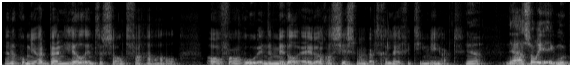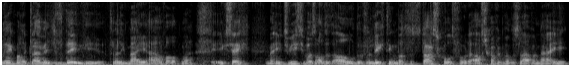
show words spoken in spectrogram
En dan kom je uit bij een heel interessant verhaal over hoe in de middeleeuwen racisme werd gelegitimeerd. Ja. Ja, sorry, ik moet Brechtman een klein beetje verdedigen hier, terwijl hij mij aanvalt. Maar ik zeg, mijn intuïtie was altijd al, de verlichting was het startschot voor de afschaffing van de slavernij.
